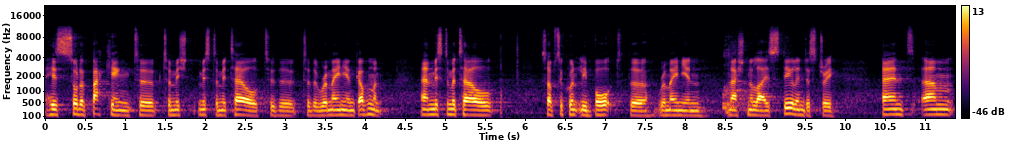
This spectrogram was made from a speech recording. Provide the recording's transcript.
his sort of backing to, to Mr. Mittal, to the, to the Romanian government. And Mr. Mittal subsequently bought the Romanian nationalized steel industry. And um,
